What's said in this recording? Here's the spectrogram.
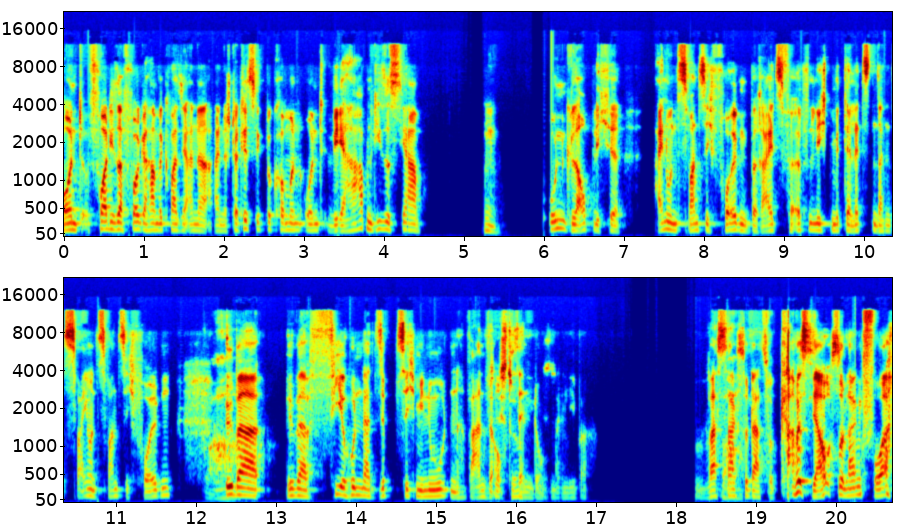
Und vor dieser Folge haben wir quasi eine, eine Statistik bekommen und wir haben dieses Jahr hm. unglaubliche 21 Folgen bereits veröffentlicht, mit der letzten dann 22 Folgen. Wow. Über, über 470 Minuten waren wir Siehst auf du? Sendung, mein Lieber. Was wow. sagst du dazu? Kam es dir auch so lang vor?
